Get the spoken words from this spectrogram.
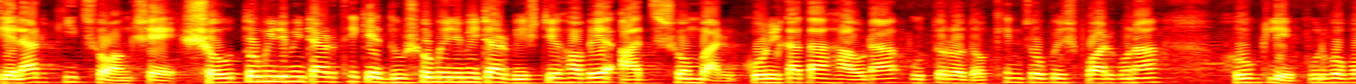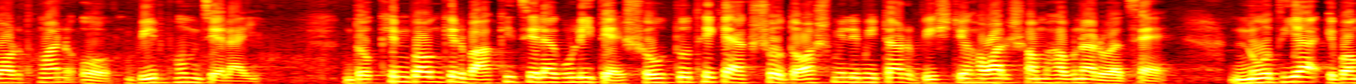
জেলার কিছু অংশে। সত্তর মিলিমিটার থেকে দুশো মিলিমিটার বৃষ্টি হবে আজ সোমবার। কলকাতা, হাওড়া, উত্তর ও দক্ষিণ চব্বিশ পরগনা, হুগলি, পূর্ব বর্ধমান ও বীরভূম জেলায়। দক্ষিণবঙ্গের বাকি জেলাগুলিতে সত্তর থেকে একশো দশ মিলিমিটার বৃষ্টি হওয়ার সম্ভাবনা রয়েছে। নদিয়া এবং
